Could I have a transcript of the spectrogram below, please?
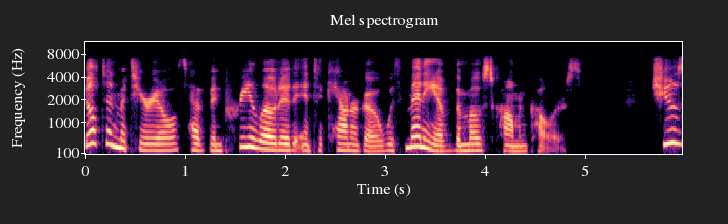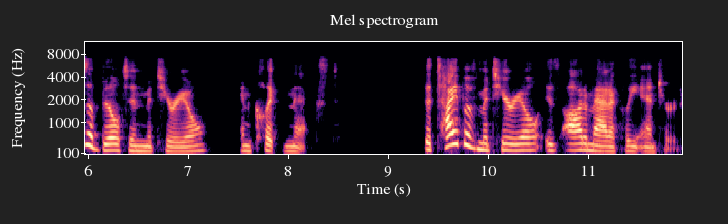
Built-in materials have been preloaded into CounterGo with many of the most common colors. Choose a built-in material and click Next. The type of material is automatically entered.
